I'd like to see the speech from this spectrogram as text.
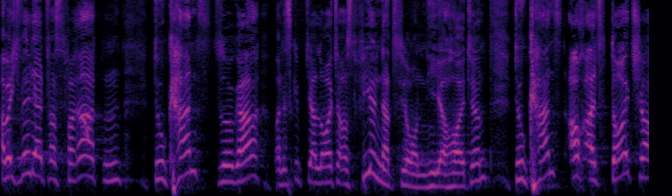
Aber ich will dir etwas verraten. Du kannst sogar, und es gibt ja Leute aus vielen Nationen hier heute, du kannst auch als Deutscher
